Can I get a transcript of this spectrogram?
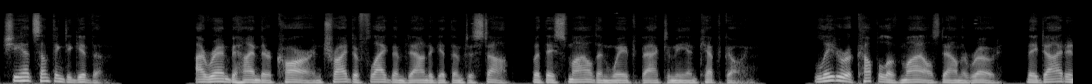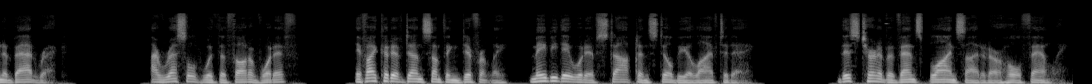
she had something to give them. I ran behind their car and tried to flag them down to get them to stop, but they smiled and waved back to me and kept going. Later, a couple of miles down the road, they died in a bad wreck. I wrestled with the thought of what if? If I could have done something differently, maybe they would have stopped and still be alive today. This turn of events blindsided our whole family.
